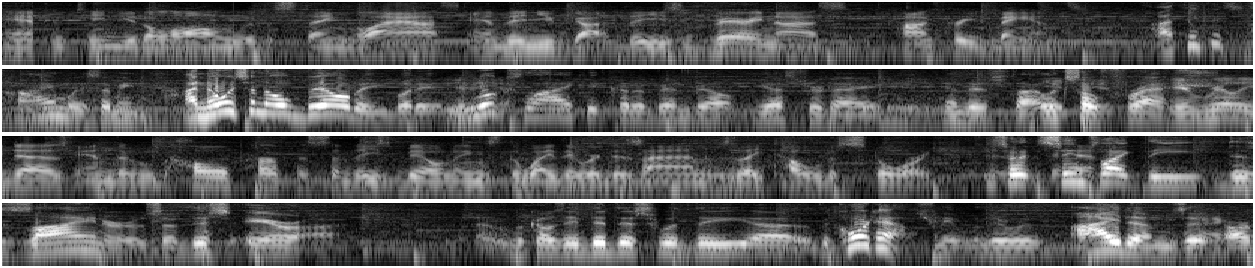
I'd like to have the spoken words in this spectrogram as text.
and continued along with the stained glass. And then you've got these very nice concrete bands. I think it's timeless. I mean, I know it's an old building, but it, It looks is. like it could have been built yesterday in this style. It looks so fresh. It really does. And the whole purpose of these buildings, the way they were designed, was they told a story. So it They seems had- like the designers of this era, uh, because they did this with the uh, the courthouse, I mean, there were items that are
